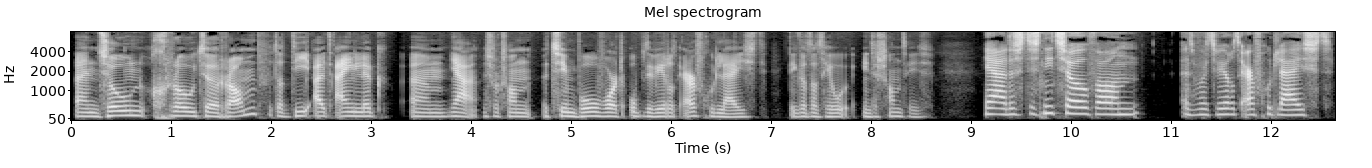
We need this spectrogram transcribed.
en zo'n grote ramp, dat die uiteindelijk ehm, ja, een soort van het symbool wordt op de werelderfgoedlijst. Ik denk dat dat heel interessant is. Ja, dus het is niet zo van het wordt werelderfgoedlijst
